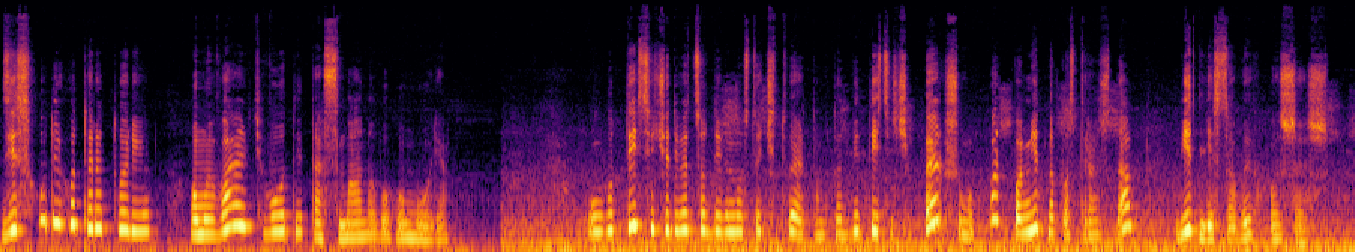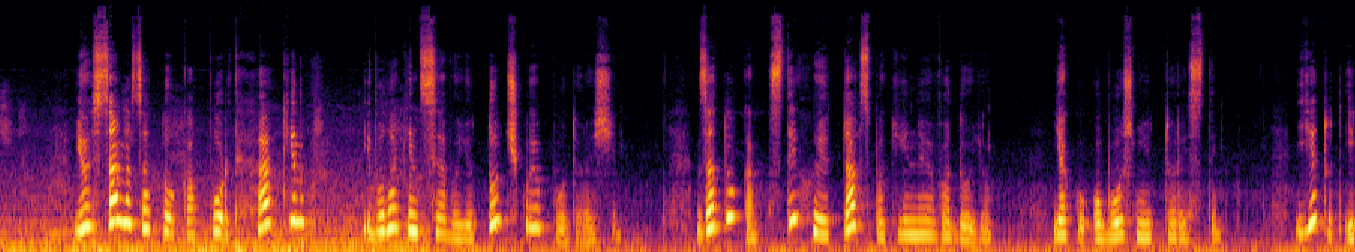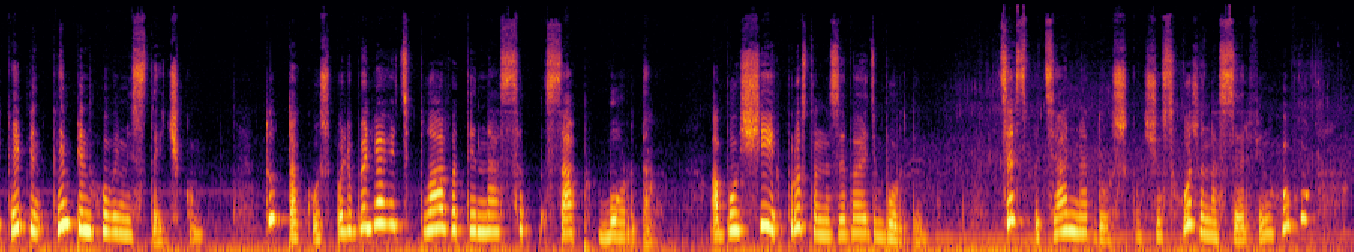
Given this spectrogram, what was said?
Зі сходу його територію омивають води Тасманового моря. У 1994 та 2001 парк помітно постраждав від лісових пожеж. І ось саме затока Порт Хакінг і була кінцевою точкою подорожі. Затока з тихою та спокійною водою, яку обожнюють туристи. Є тут і кемпінгове містечко. Тут також полюбляють плавати на сап- сап-бордах, або ще їх просто називають борди. Це спеціальна дошка, що схожа на серфінгову,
